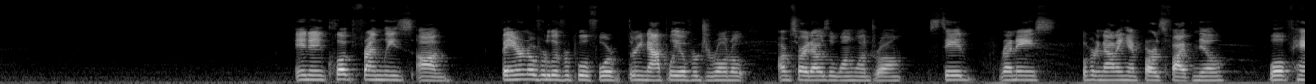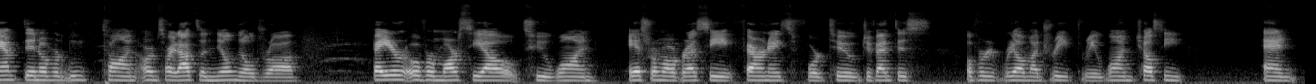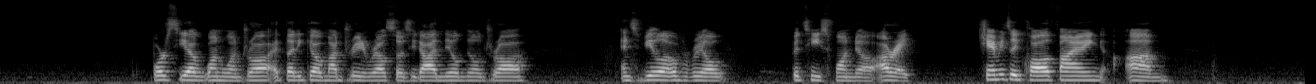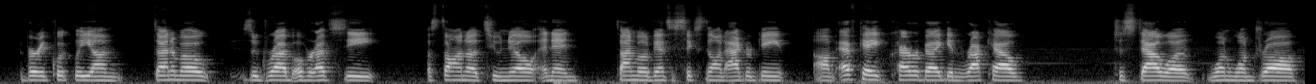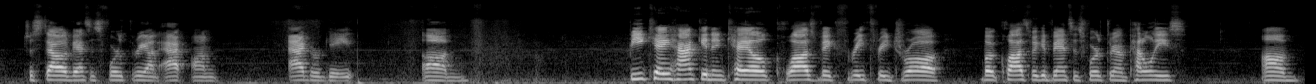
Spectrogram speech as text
And in club friendlies, um, Bayern over Liverpool 4 3, Napoli over Girona. I'm sorry, that was a 1 1 draw. Stade Rennes over Nottingham Forest 5 0. Wolverhampton over Luton, or I'm sorry, that's a nil nil draw. Bayer over Marseille 2 1. AS Roma over SC. Fahrenheit 4 2. Juventus over Real Madrid 3 1. Chelsea and Borussia 1 1 draw. Atletico Madrid and Real Sociedad 0 0 draw. And Sevilla over Real Betis 1 0. All right. Champions League qualifying. Um, very quickly. Um, Dynamo Zagreb over FC Astana 2 0. And then Dynamo advances 6 0 on aggregate. Um, FK Qarabag and Rakow Chistawa 1 1 draw. Chistawa advances 4 3 on, at, on aggregate. Um, BK Hackett and KL Klaksvik 3 3 draw, but Klaksvik advances 4 3 on penalties. Um,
